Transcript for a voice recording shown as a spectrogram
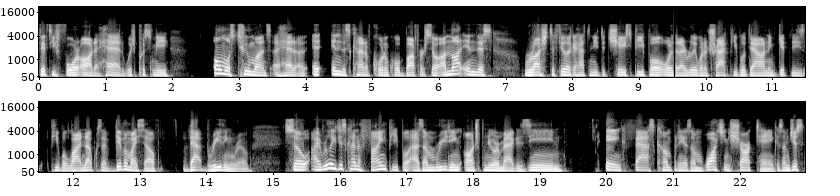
54 odd ahead, which puts me almost two months ahead uh, in this kind of quote unquote buffer. So I'm not in this rush to feel like I have to need to chase people or that I really want to track people down and get these people lined up because I've given myself that breathing room. So I really just kind of find people as I'm reading Entrepreneur Magazine, Inc., Fast Company, as I'm watching Shark Tank, as I'm just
